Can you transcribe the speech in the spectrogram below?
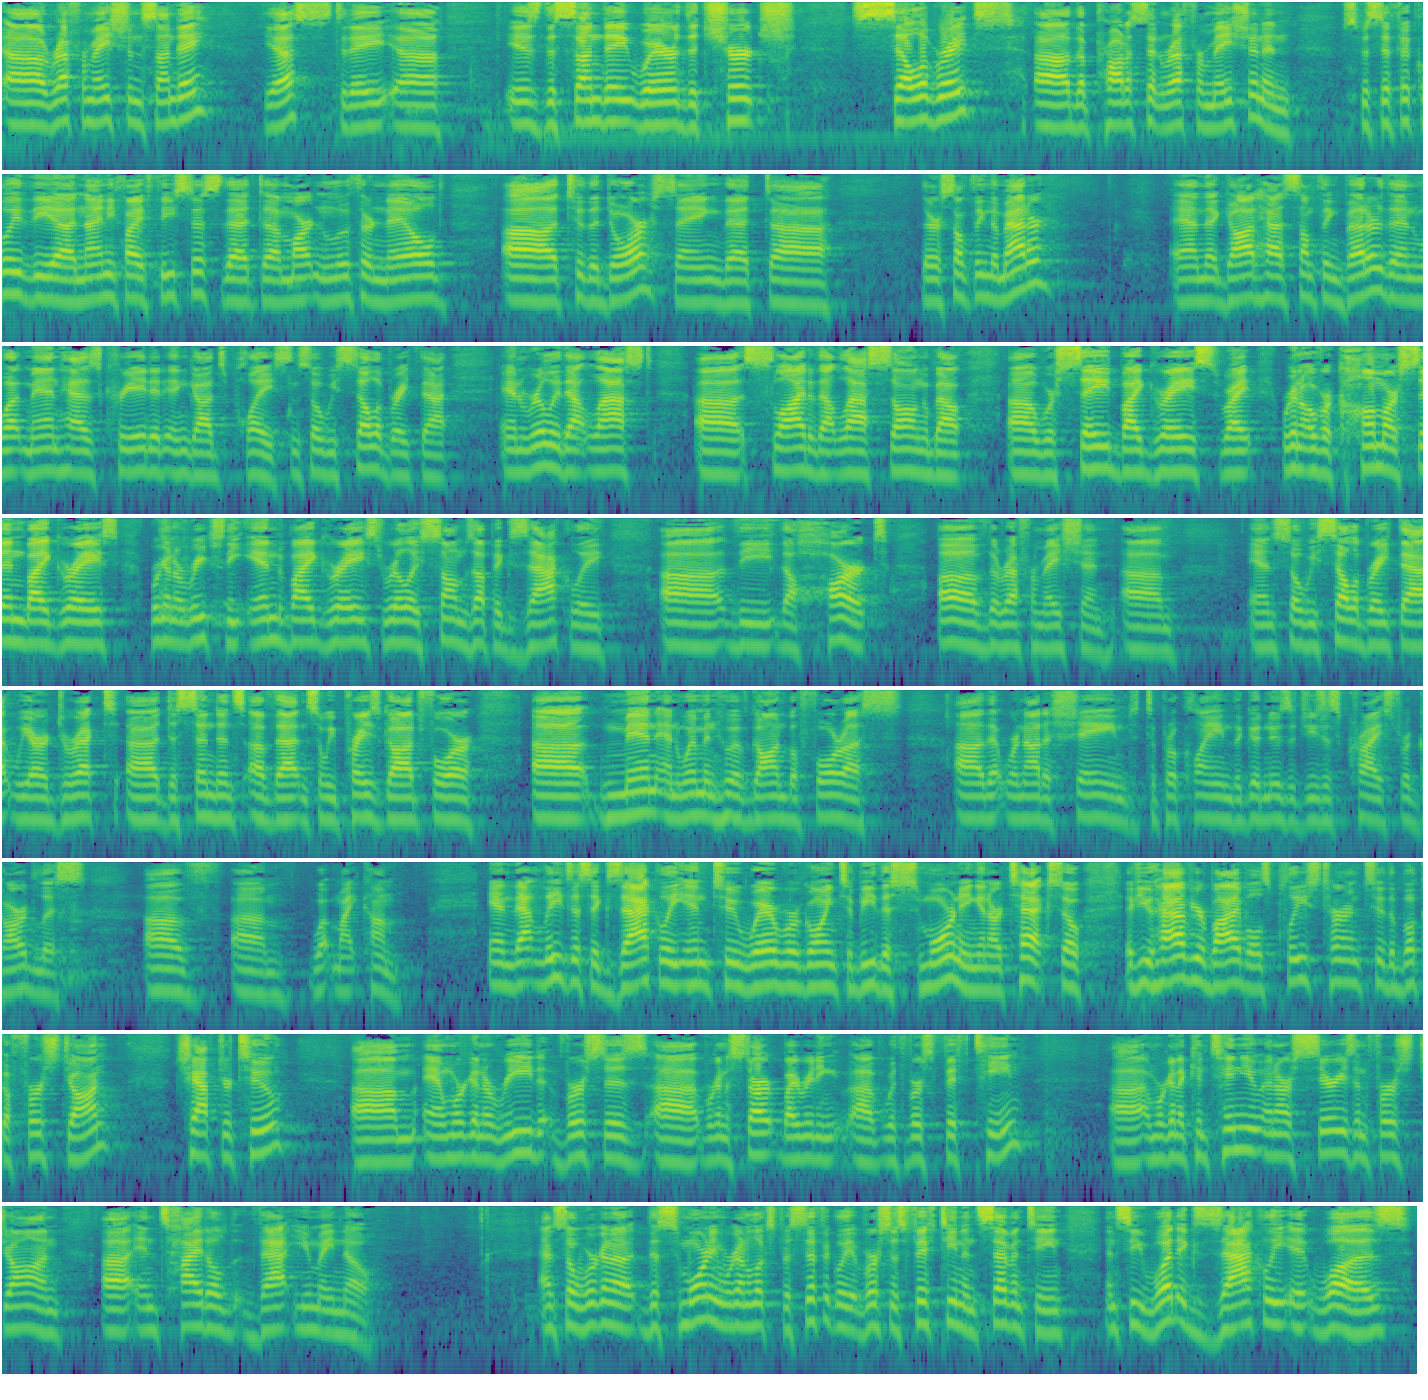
Uh, Reformation Sunday. Yes, today uh, is the Sunday where the church celebrates uh, the Protestant Reformation and specifically the uh, 95 Thesis that uh, Martin Luther nailed uh, to the door, saying that there's something the matter and that God has something better than what man has created in God's place. And so we celebrate that. And really, that last slide of that last song about uh, we're saved by grace, right? We're going to overcome our sin by grace. We're going to reach the end by grace. Really sums up exactly uh, the, the heart of the Reformation. Um, and so we celebrate that. We are direct uh, descendants of that. And so we praise God for uh, men and women who have gone before us, uh, that we're not ashamed to proclaim the good news of Jesus Christ, regardless of um, what might come. And that leads us exactly into where we're going to be this morning in our text. So if you have your Bibles, please turn to the book of 1 John, chapter 2. Um, and we're going to read verses, uh, we're going to start by reading uh, with verse 15. Uh, and we're going to continue in our series in 1 John uh, entitled That You May Know. And so we're going to, this morning, we're going to look specifically at verses 15 and 17 and see what exactly it was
